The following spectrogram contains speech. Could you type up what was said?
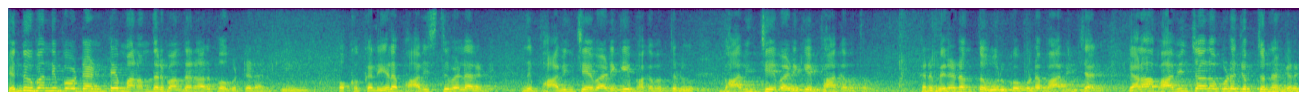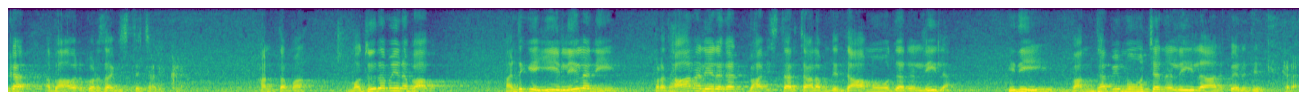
ఎందుకు బంధింపబడ్డంటే మనందరి బంధనాలు పోగొట్టడానికి. ఒక్కొక్క లీల భావిస్తూ వెళ్ళాలండి. అందుకే భావించేవాడికి భగవంతుడు భావించేవాడికి భాగవతం. కానీ వినడంతో ఊరుకోకుండా భావించాలి. ఎలా భావించాలో కూడా చెప్తున్నాం కనుక ఆ భావన కొనసాగిస్తే చాలు ఇక్కడ. అంత మధురమైన భావం. అందుకే ఈ లీలని ప్రధాన లీలగా భావిస్తారు చాలామంది. దామోదర లీల. ఇది బంధ విమోచన లీల అని పేరు దీనికి ఇక్కడ.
